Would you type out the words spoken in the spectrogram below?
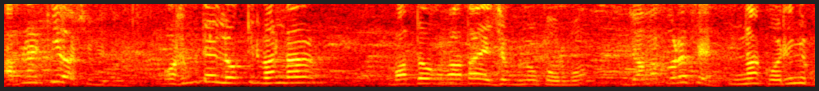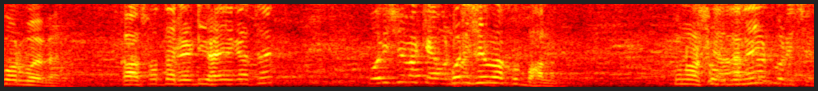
আপনার কি অসুবিধা? অসুবিধায় লক্ষ্মীর ভান্ডার বাধ্যকতা এইসবগুলো করব। জমা করেছে না করিনি করব এবার। কাজপত্র রেডি হয়ে গেছে। পরিষেবা কেমন পরিষেবা খুব ভালো। কোনো অসুবিধা নেই। পরিচয়?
